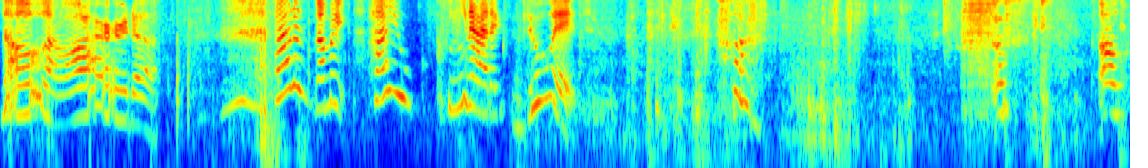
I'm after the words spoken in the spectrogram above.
so hard. How does somebody, how do you clean addicts do it? oh.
